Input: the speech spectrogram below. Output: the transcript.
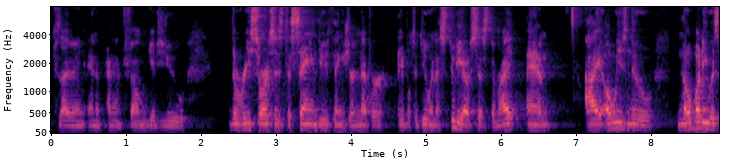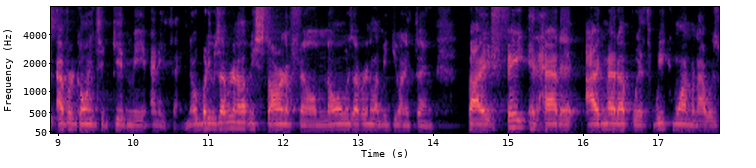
because I think independent film gives you the resources to say and do things you're never able to do in a studio system, right? And I always knew nobody was ever going to give me anything. Nobody was ever going to let me star in a film. No one was ever going to let me do anything. By fate, it had it. I met up with week one when I was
